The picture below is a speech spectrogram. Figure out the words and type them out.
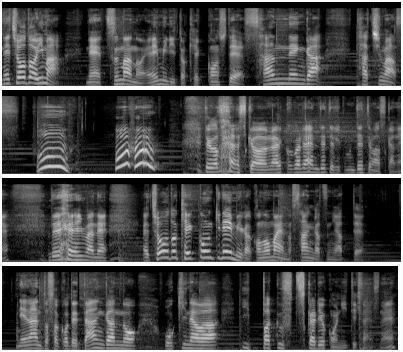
ね、ちょうど今、ね、妻のエミリと結婚して3年が経ちます。ふう。ふうってことなんですか、まあ、ここら辺出てる出てますかね。で今ねちょうど結婚記念日がこの前の3月にあって。でなんとそこで弾丸の沖縄1泊2日旅行に行ってきたんですね。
